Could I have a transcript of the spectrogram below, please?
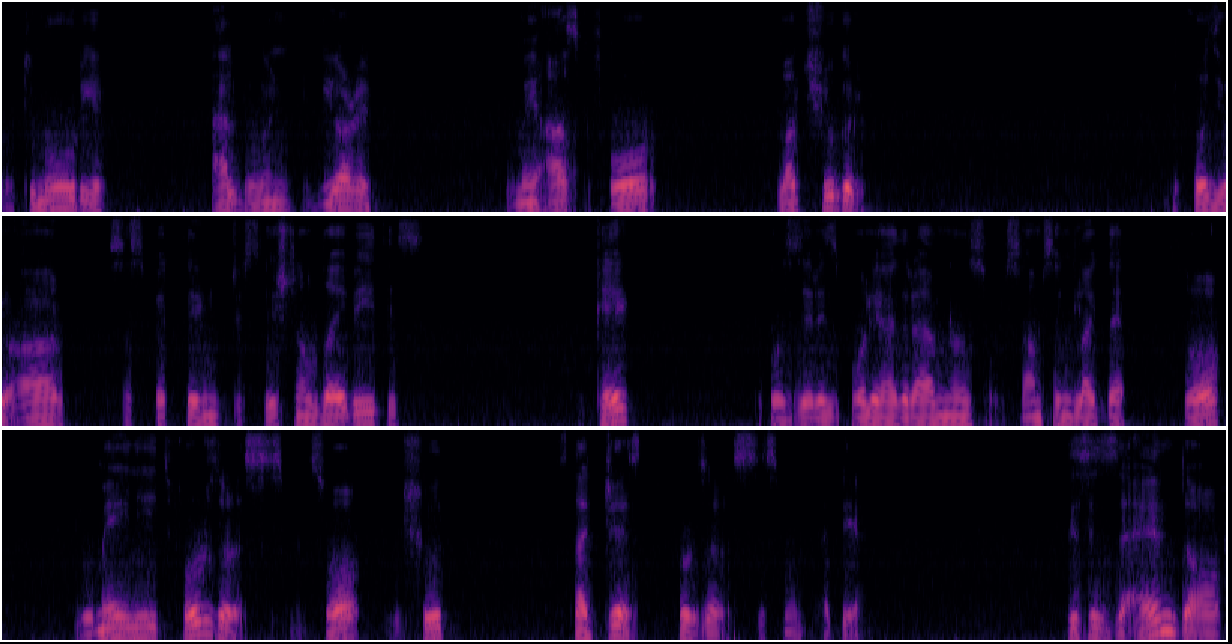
proteinuria, albumin in urine. You may ask for blood sugar because you are suspecting gestational diabetes. Okay? Because there is polyhydramnios or something like that. So you may need further assessment. So you should suggest further assessment at the end. This is the end of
